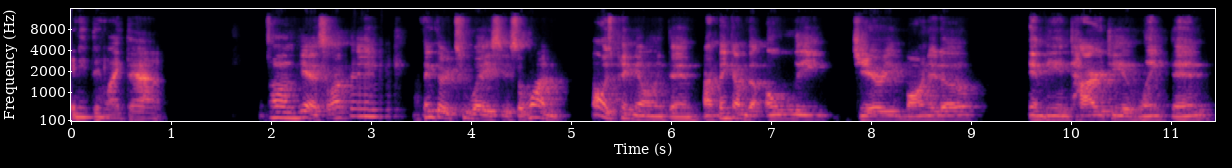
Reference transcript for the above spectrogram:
anything like that? Um, yeah, so I think I think there are two ways here. So one, always ping me on LinkedIn. I think I'm the only Jerry Varnado in the entirety of LinkedIn.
